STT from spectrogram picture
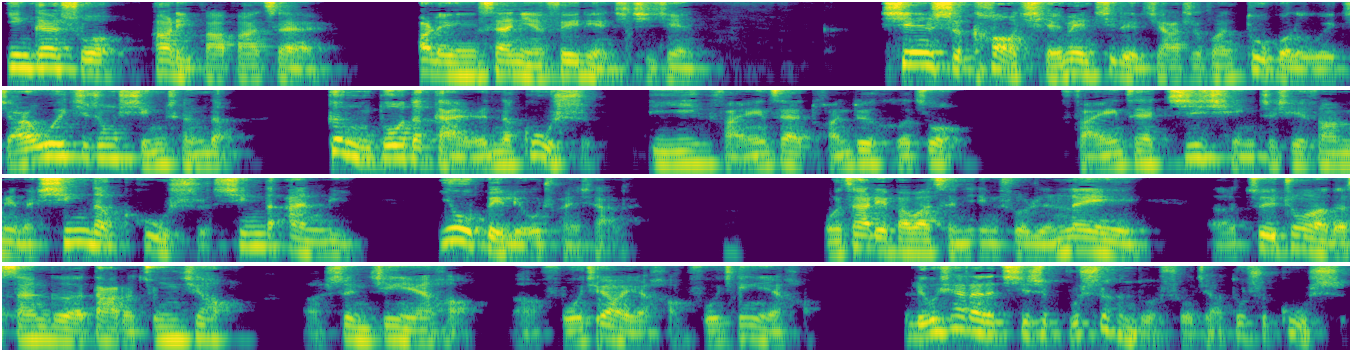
应该说，阿里巴巴在二零零三年非典期间，先是靠前面积累的价值观度过了危机，而危机中形成的更多的感人的故事，第一反映在团队合作、反映在激情这些方面的新的故事、新的案例又被流传下来。我在阿里巴巴曾经说，人类呃最重要的三个大的宗教啊，圣经也好啊，佛教也好，佛经也好。留下来的其实不是很多说教，都是故事。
